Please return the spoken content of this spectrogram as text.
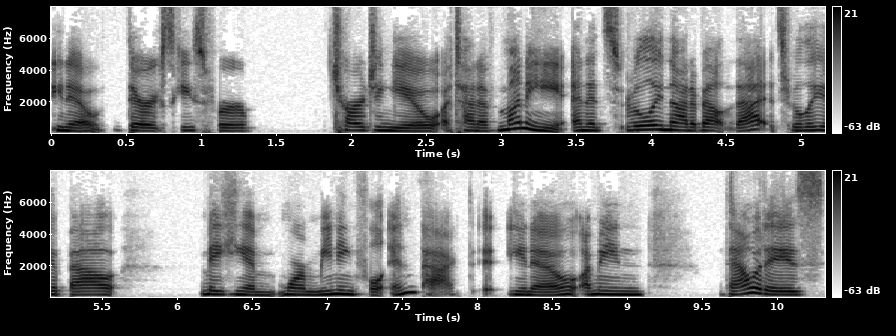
you know, their excuse for charging you a ton of money. And it's really not about that. It's really about making a more meaningful impact. You know, I mean, nowadays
